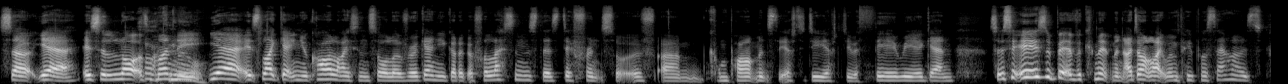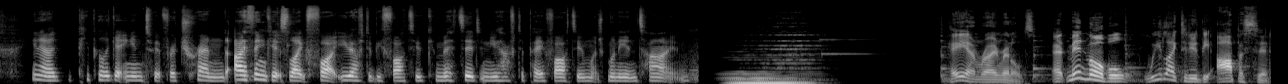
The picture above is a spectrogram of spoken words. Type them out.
So yeah, it's a lot of Fucking money. hell. Yeah, it's like getting your car license all over again. You got to go for lessons. There's different sort of um, compartments that you have to do. You have to do a theory again. So it's, it is a bit of a commitment. I don't like when people say, "Oh, it's you know, people are getting into it for a trend." I think it's like far. You have to be far too committed, and you have to pay far too much money and time. Hey, I'm Ryan Reynolds. At Mint Mobile, we like to do the opposite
